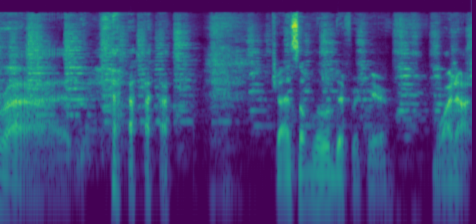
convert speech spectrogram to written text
right. Trying something a little different here. Why not?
